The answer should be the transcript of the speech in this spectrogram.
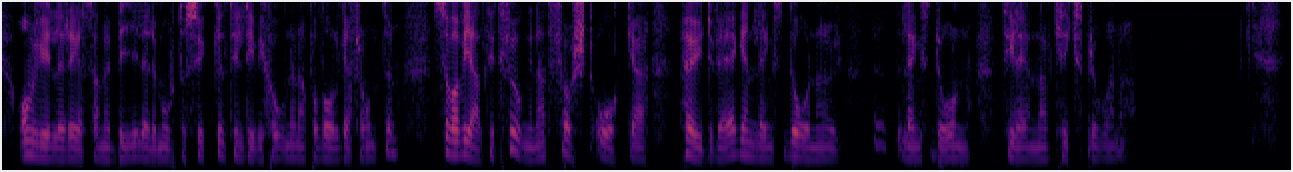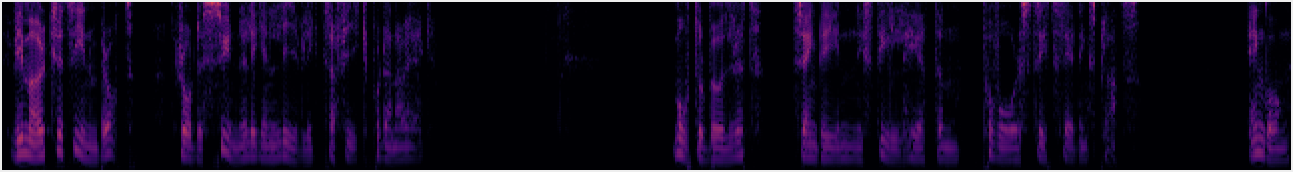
Om vi ville resa med bil eller motorcykel till divisionerna på Volgafronten så var vi alltid tvungna att först åka höjdvägen längs Donau, eh, längs Don till en av krigsbroarna. Vid mörkrets inbrott rådde synnerligen livlig trafik på denna väg. Motorbullret trängde in i stillheten på vår stridsledningsplats. En gång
